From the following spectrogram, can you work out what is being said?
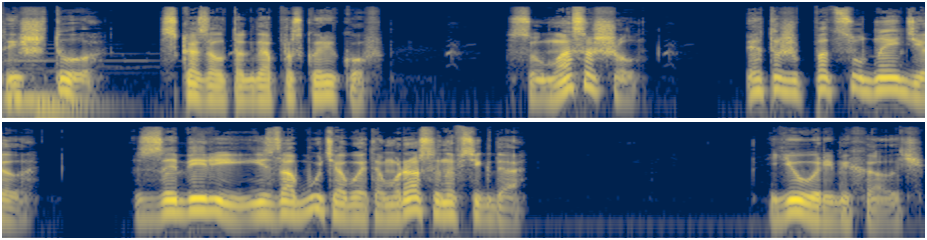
«Ты что?» — сказал тогда Проскуряков. «С ума сошел? Это же подсудное дело. Забери и забудь об этом раз и навсегда». «Юрий Михайлович,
